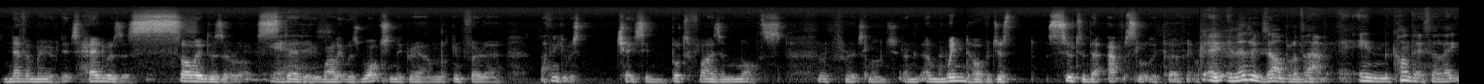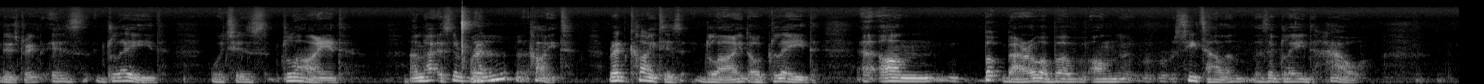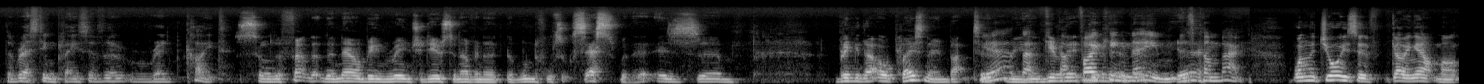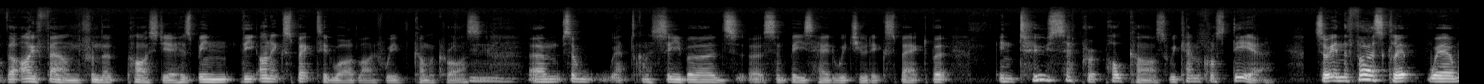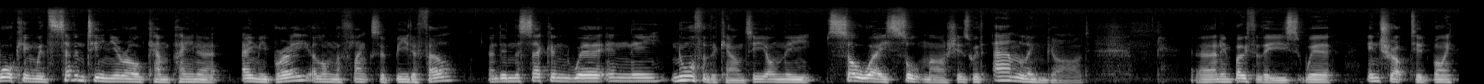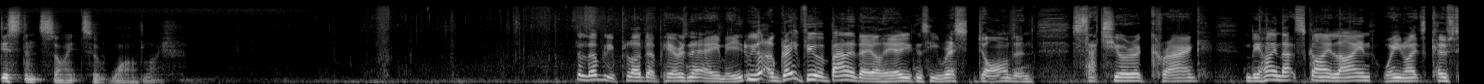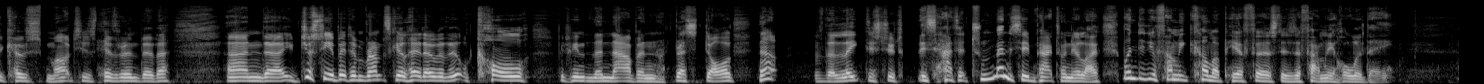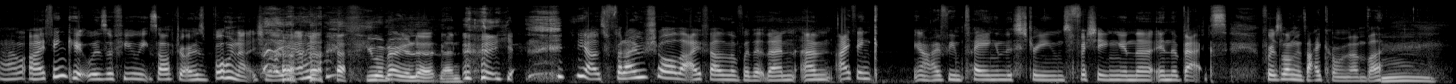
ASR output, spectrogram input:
never moved. Its head was as solid as a rock, steady, Yes. while it was watching the ground, looking for a. I think it was chasing butterflies and moths for its launch. and, and Windhover just suited that absolutely perfectly. Another example of that in the context of the Lake District is glade, which is glide, and that is the red kite. Red kite is glide or glade. Uh, on Buckbarrow, above on Sea Talon, there's a glade how, the resting place of the red kite. So the fact that they're now being reintroduced and having a, a wonderful success with it is um, bringing that old place name back to yeah, me that, and giving that it giving Viking it a bit- name has come back. One of the joys of going out, Mark, that I've found from the past year has been the unexpected wildlife we've come across. Um, so we had kind of seabirds, uh, St Bees Head, which you'd expect, but in two separate podcasts we came across deer. So in the first clip, we're walking with 17-year-old campaigner Amy Bray along the flanks of Beda Fell, and in the second, we're in the north of the county on the Solway salt marshes with Anne Lingard. Uh, and in both of these, we're interrupted by distant sights of wildlife. It's a lovely plod up here, isn't it, Amy? We've got a great view of Bannerdale here. You can see Rest Dodd and Satura Crag. And behind that skyline, Wainwright's coast to coast marches hither and thither. And uh, you just see a bit of Rampsgill Head over the little col between the Nab and Rest Dodd. Now, the Lake District, this had a tremendous impact on your life. When did your family come up here first as a family holiday? Um, I think it was a few weeks after I was born, actually. You were very alert then. yeah. Yes, but I'm sure that I fell in love with it then. Um, I think you know I've been playing in the streams, fishing in the in the becks for as long as I can remember.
